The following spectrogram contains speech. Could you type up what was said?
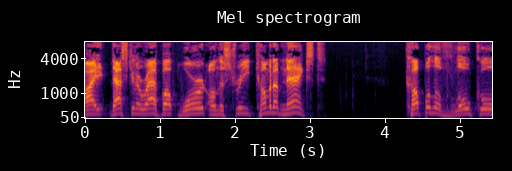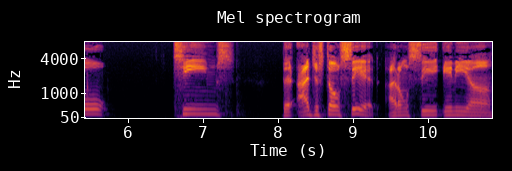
All right, that's going to wrap up Word on the Street. Coming up next, couple of local teams that I just don't see it. I don't see any uh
